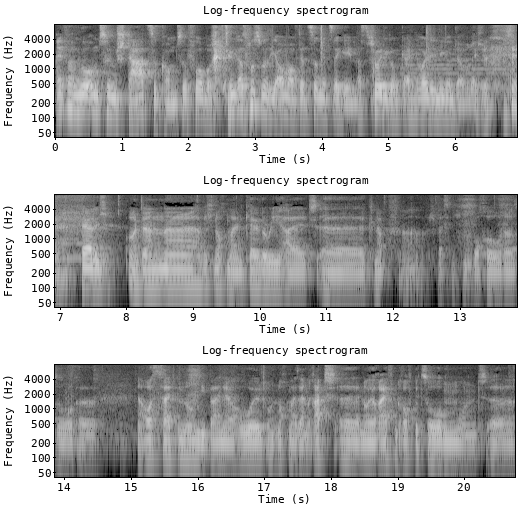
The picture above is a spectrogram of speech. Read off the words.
einfach nur um zum Start zu kommen, zur Vorbereitung. Das muss man sich auch mal auf der Zunge zergehen lassen. Entschuldigung, ich wollte ihn nicht unterbrechen. Herrlich. Und dann äh, habe ich noch mal in Calgary halt äh, knapp, äh, ich weiß nicht, eine Woche oder so äh, eine Auszeit genommen, die Beine erholt und noch mal sein Rad, äh, neue Reifen draufgezogen und äh,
